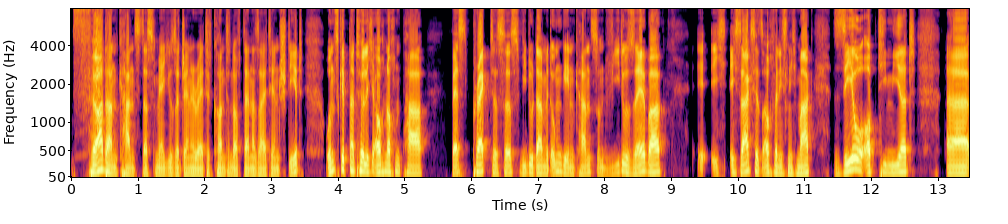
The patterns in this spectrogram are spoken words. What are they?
fördern kannst, dass mehr User-Generated Content auf deiner Seite entsteht. Und es gibt natürlich auch noch ein paar Best Practices, wie du damit umgehen kannst und wie du selber, ich, ich sage es jetzt auch, wenn ich es nicht mag, SEO-optimiert äh,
